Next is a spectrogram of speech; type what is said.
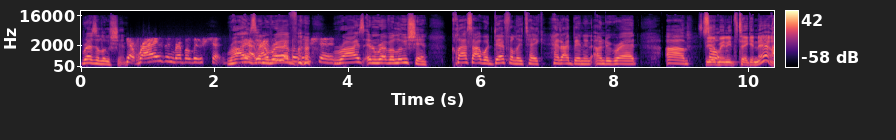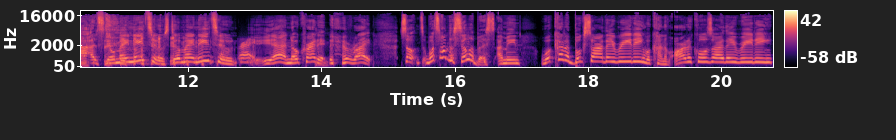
resolution. Yeah, rise and revolution. Rise, yeah, in, rise rev- in revolution. rise and revolution. Class I would definitely take had I been an undergrad. Um, Still so- may need to take it now. I still may need to. Still may need to. Right. Yeah, no credit. right. So, what's on the syllabus? I mean, what kind of books are they reading? What kind of articles are they reading?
